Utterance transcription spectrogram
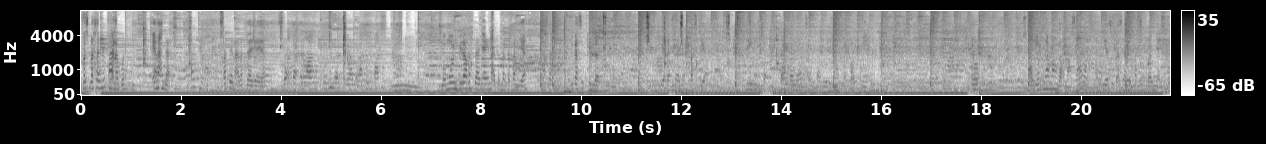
Bos rasanya gimana bos enak nggak pas enak rasanya ya Enggak enggak terlalu ini enggak terlalu asin pas. Hmm. Mbak Mun bilang rasanya enak teman-teman ya. Masak dikasih gula. Biar rasanya pas ya. Ini rujak tambahnya sayurnya. Tuh, Sayurnya mah enggak masalah. dia suka sayur kasih banyak itu.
